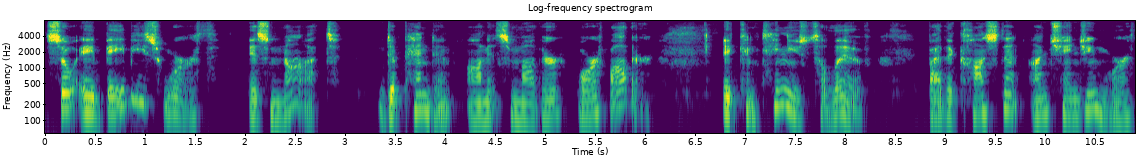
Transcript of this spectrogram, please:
So a baby's worth is not dependent on its mother or father. it continues to live by the constant, unchanging worth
